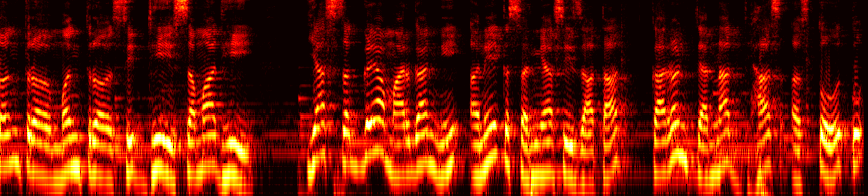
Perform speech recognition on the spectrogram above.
तंत्र मंत्र सिद्धी समाधी या सगळ्या मार्गांनी अनेक संन्यासी जातात कारण त्यांना ध्यास असतो तो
